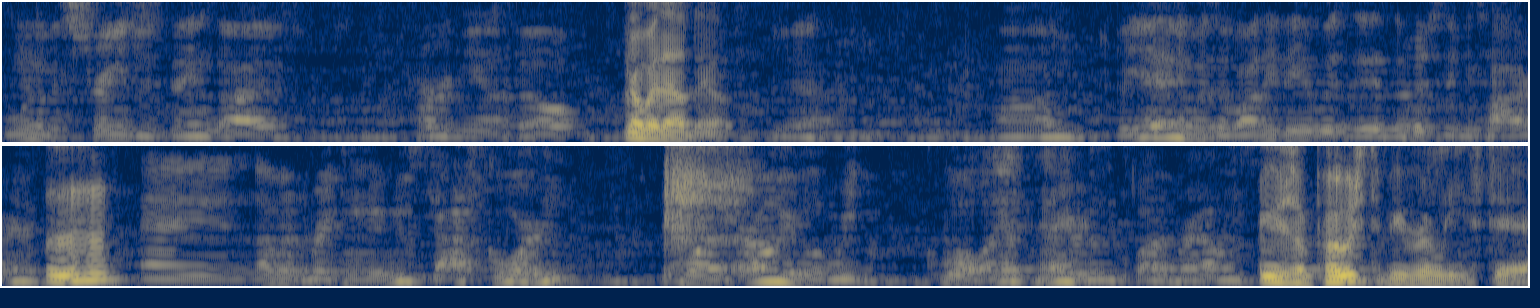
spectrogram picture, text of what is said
one of the strangest things I've heard in the NFL. No, without doubt. Yeah. Um, but yeah, anyways, Avante Davis is officially retired. Mm-hmm. And another breaking news: Josh Gordon was earlier in the week. Well, I guess today released by the Browns, He was supposed to be released, yeah,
